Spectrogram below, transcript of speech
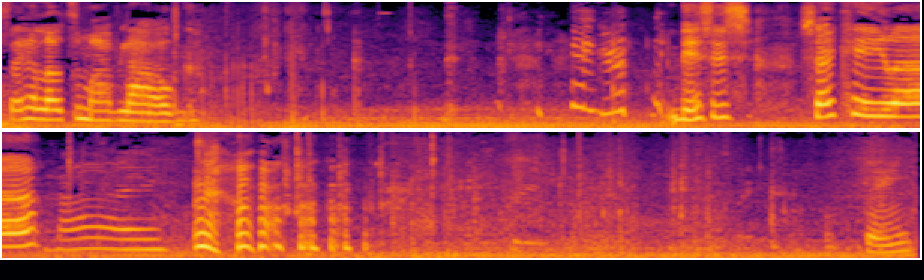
Say hello to my vlog. Hey girl. This is Shakila. Hi. Thank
